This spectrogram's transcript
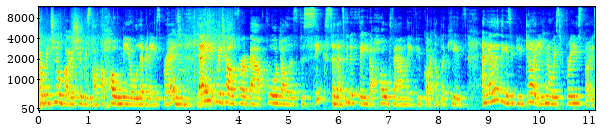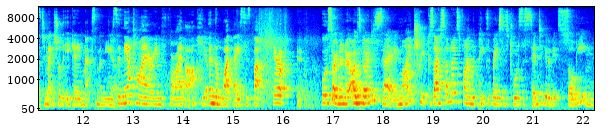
original go-to is like a wholemeal Lebanese bread. Mm, they retail for about $4 for six, so that's going to feed a whole family if you've got a couple of kids. And the other thing is if you don't, you can always freeze those to make sure that you're getting maximum use. Yeah. And they're higher in fiber Yeah. than the white bases, but there are Oh, sorry, no, no. I was mm. going to say my trick because I sometimes find the pizza bases towards the center get a bit soggy. Mm.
